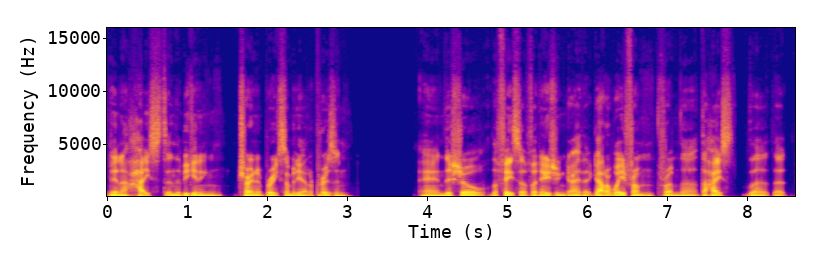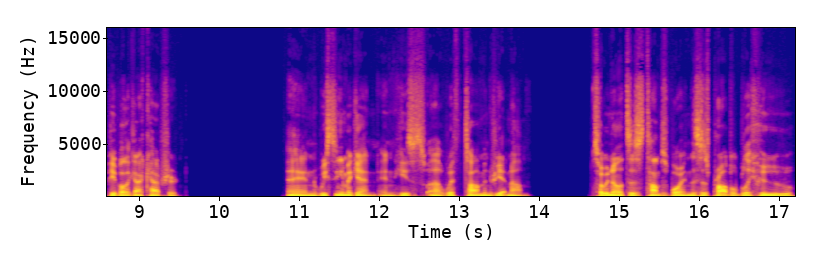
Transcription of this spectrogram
in a heist in the beginning, trying to break somebody out of prison, and they show the face of an Asian guy that got away from from the the heist, the the people that got captured, and we see him again, and he's uh, with Tom in Vietnam. So we know that this is Tom's boy, and this is probably who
